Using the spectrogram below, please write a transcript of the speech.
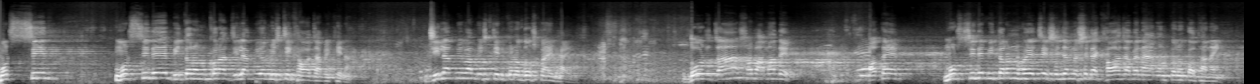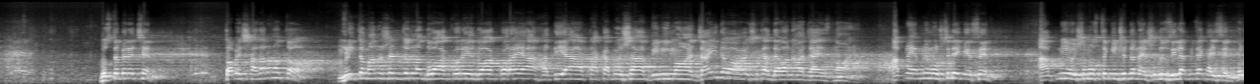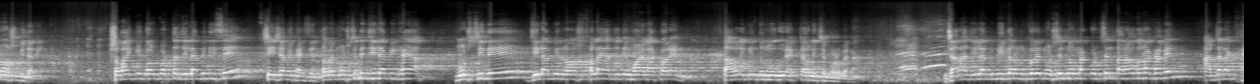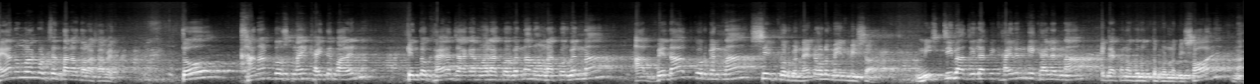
মসজিদ, মসজিদে বিতরণ করা জিলাপি ও মিষ্টি খাওয়া যাবে কিনা? জিলাপি বা মিষ্টির কোনো দোষ নাই ভাই। দোষ যা, সব আমাদের। অতএব মসজিদে বিতরণ হয়েছে, সেজন্য সেটা খাওয়া যাবে না, এমন কোনো কথা নাই। বুঝতে পেরেছেন? তবে সাধারণত মৃত মানুষের জন্য দোয়া করে, দোয়া করাইয়া, হাদিয়া, টাকা পয়সা, বিনিময়, যাই দেওয়া হয়, সেটা দেওয়া নেওয়া জায়েজ নয়। আপনি এমনি মসজিদে গেছেন আপনি ওই সমস্ত কিছুতে নাই, শুধু জিলাপিটা খাইছেন, কোনো অসুবিধা নেই। সবাইকে গল্পটা জিলাপি দিছে, সেই হিসাবে খাইছেন। তবে মসজিদে জিলাপি খায়া, মসজিদে জিলাপির রস ফলাইয়া যদি ময়লা করেন, তাহলে কিন্তু মুগুর একটাও নিচে পড়বে না। যারা জিলাপি বিতরণ করে মসজিদ নোংরা করছেন, তারাও ধরা খাবেন, আর যারা খায়া নোংরা করছেন, তারাও ধরা খাবেন। তো খানার দোষ নাই, খাইতে পারেন, কিন্তু খায়া জায়গা ময়লা করবেন না, নোংরা করবেন না। আর বেদাত করবেন না শির করবেন না, এটা হলো মেইন বিষয়। মিষ্টি বা জিলাপি খাইলেন কি খাইলেন না, এটা কোনো গুরুত্বপূর্ণ বিষয় না।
